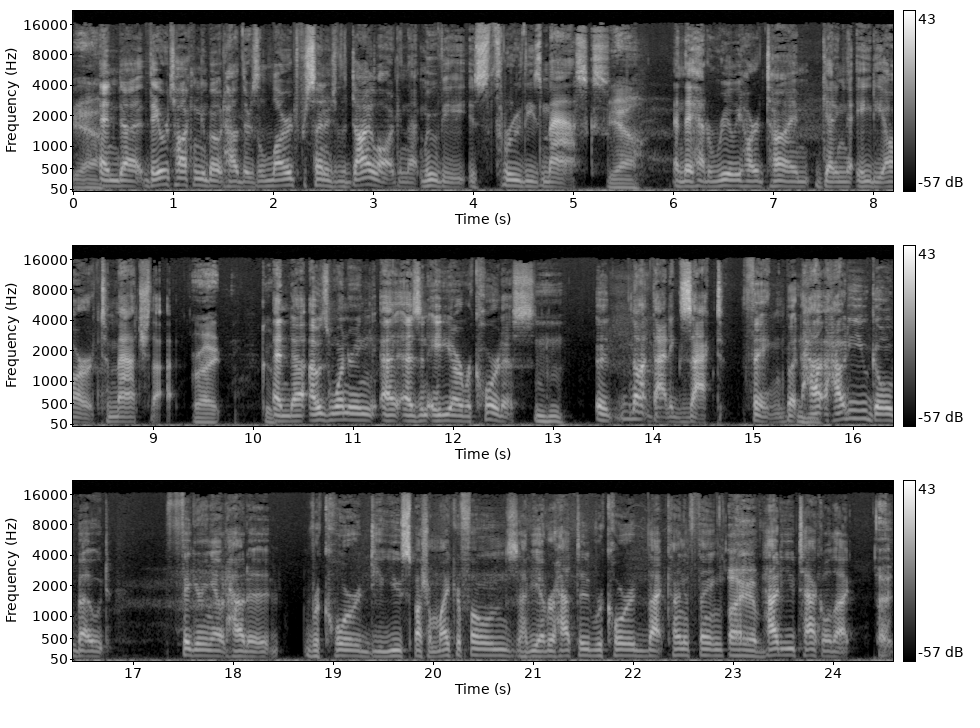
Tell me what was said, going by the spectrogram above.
Yeah. And uh, they were talking about how there's a large percentage of the dialogue in that movie is through these masks. yeah, And they had a really hard time getting the ADR to match that. right. 'Cause- And uh, I was wondering, a- as an ADR recordist, Mm-hmm. uh, not that exact thing, but how, how do you go about figuring out how to record? Do you use special microphones? Have you ever had to record that kind of thing? I have- How do you tackle that? I,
